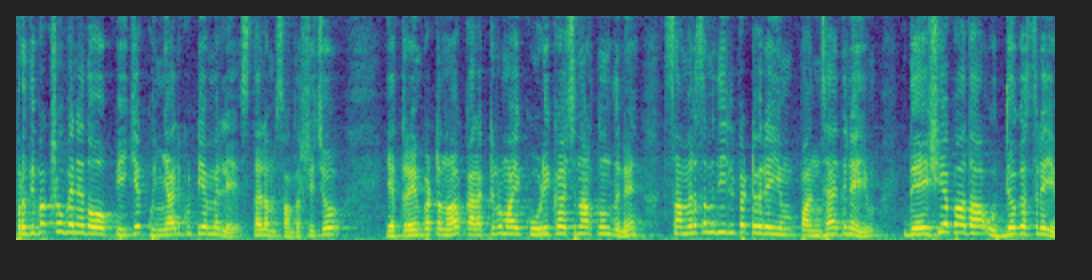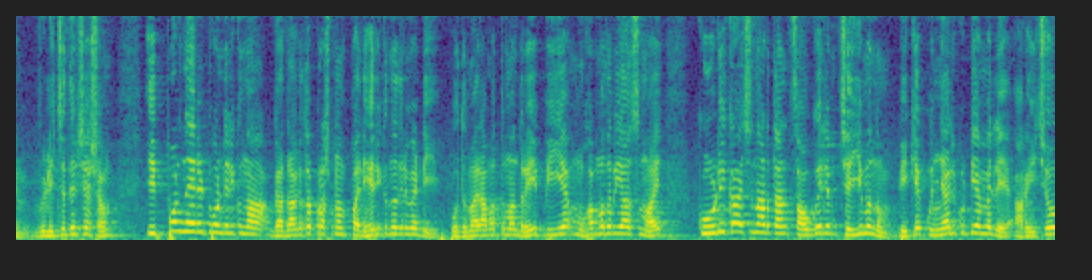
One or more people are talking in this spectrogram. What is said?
പ്രതിപക്ഷ ഉപനേതാവ് P K Kunhalikutty M L A സ്ഥലം സന്ദർശിച്ചു. എത്രയും പെട്ടെന്ന് കലക്ടറുമായി കൂടിക്കാഴ്ച നടത്തുന്നതിന് സമരസമിതിയിൽപ്പെട്ടവരെയും പഞ്ചായത്തിനെയും ദേശീയപാത ഉദ്യോഗസ്ഥരെയും വിളിച്ചതിന് ശേഷം ഇപ്പോൾ നേരിട്ടുകൊണ്ടിരിക്കുന്ന ഗതാഗത പ്രശ്നം പരിഹരിക്കുന്നതിന് വേണ്ടി പൊതുമരാമത്ത് മന്ത്രി പി എ മുഹമ്മദ് റിയാസുമായി കൂടിക്കാഴ്ച നടത്താൻ സൗകര്യം ചെയ്യുമെന്നും P K Kunhalikutty M L A അറിയിച്ചു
